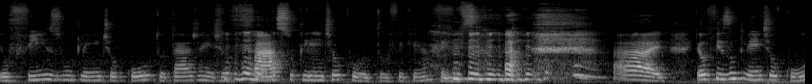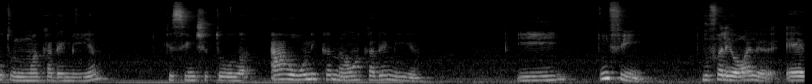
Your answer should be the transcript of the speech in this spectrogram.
Eu fiz um cliente oculto, tá, gente? Eu faço cliente oculto, fiquem atentos. Ai, eu fiz um cliente oculto numa academia que se intitula A Única Não Academia. E, enfim, eu falei, olha, é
